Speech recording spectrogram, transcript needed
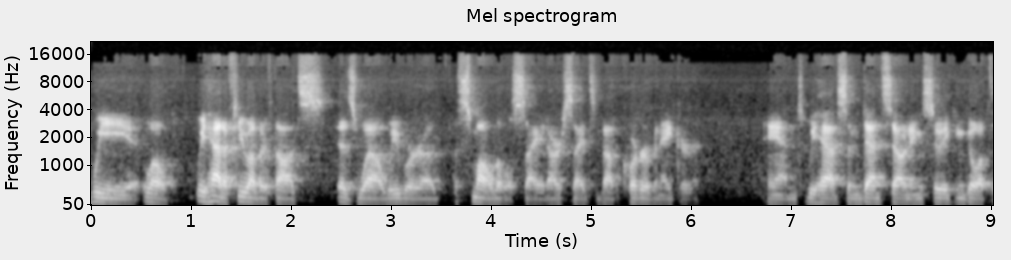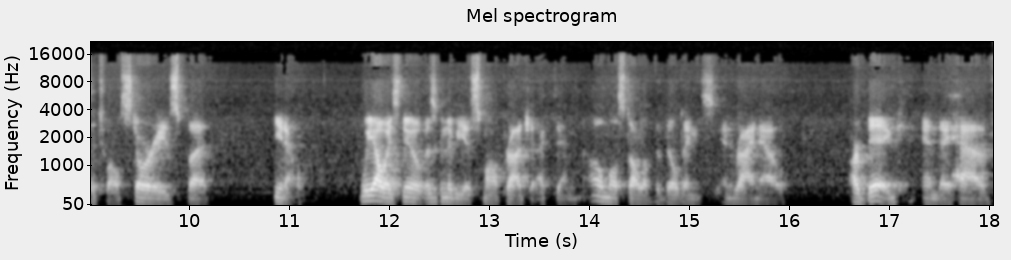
we well we had a few other thoughts as well. We were a, a, small little site. Our site's about a quarter of an acre, and we have some dense zoning, so we can go up to 12 stories. But you know, we always knew it was going to be a small project, and almost all of the buildings in RiNo are big, and they have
